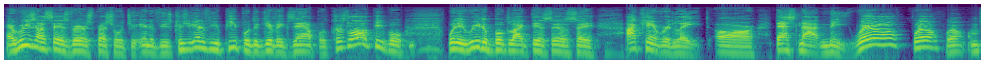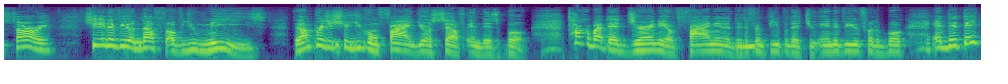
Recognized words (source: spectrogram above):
And the reason I say it's very special with your interviews, because you interview people to give examples. Because a lot of people, when they read a book like this, they'll say, I can't relate, or that's not me. Well, well, well, I'm sorry. She interviewed enough of you me's that I'm pretty sure you're gonna find yourself in this book. Talk about that journey of finding the mm-hmm. different people that you interviewed for the book, and did they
